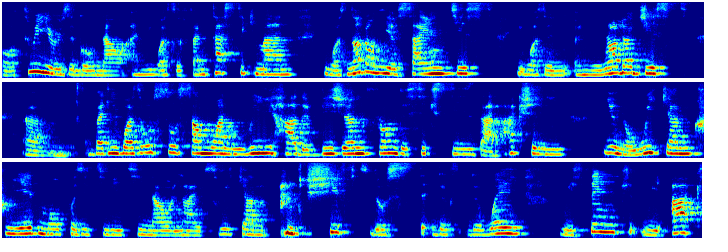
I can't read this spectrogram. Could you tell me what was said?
or three years ago now, and he was a fantastic man. He was not only a scientist, he was a, a neurologist, um, but he was also someone who really had a vision from the 60s that actually you know we can create more positivity in our lives we can shift those the, the way we think we act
